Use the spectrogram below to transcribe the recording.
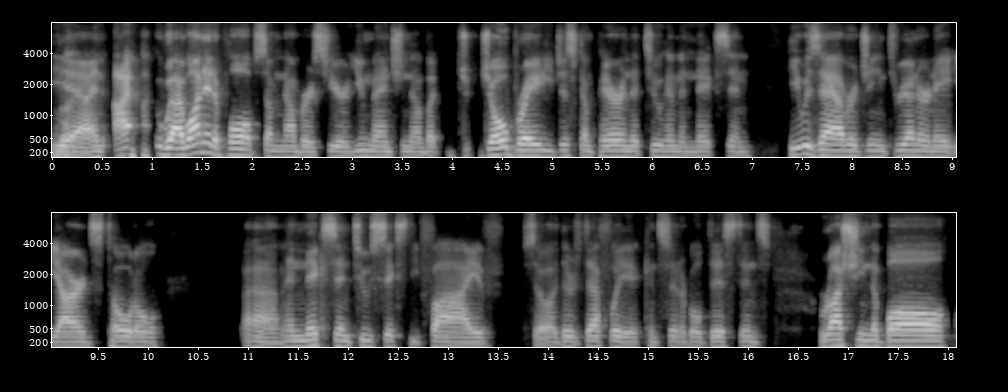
Yeah, and I I wanted to pull up some numbers here. You mentioned them, but J- Joe Brady, just comparing the two, him and Nixon, he was averaging 308 yards total, um, and Nixon 265. So uh, there's definitely a considerable distance. Rushing the ball,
